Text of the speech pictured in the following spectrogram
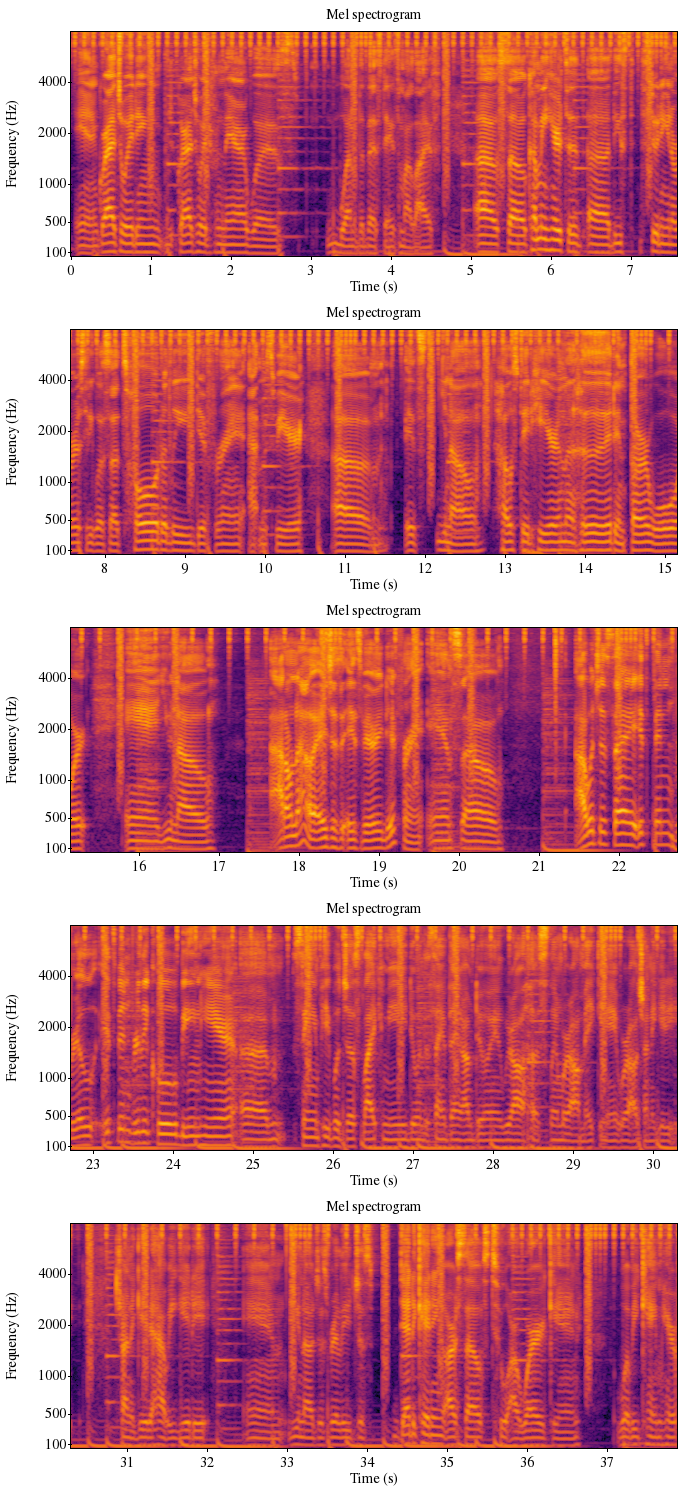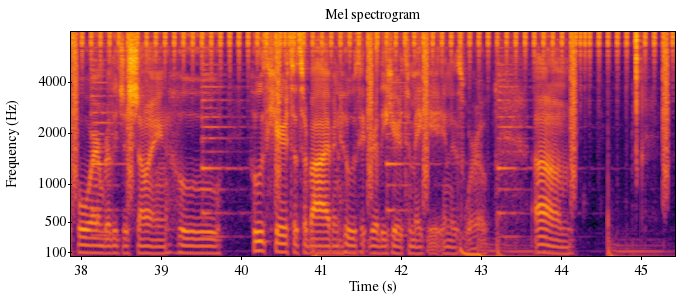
and graduating, graduating from there was one of the best days of my life. Uh, so coming here to uh, student university was a totally different atmosphere. Um, it's you know hosted here in the hood in Third Ward, and you know, I don't know. It's just it's very different, and so. I would just say it's been real. It's been really cool being here, um, seeing people just like me doing the same thing I'm doing. We're all hustling. We're all making it. We're all trying to get it, trying to get it how we get it and you know just really just dedicating ourselves to our work and what we came here for and really just showing who who's here to survive and who's really here to make it in this world um,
